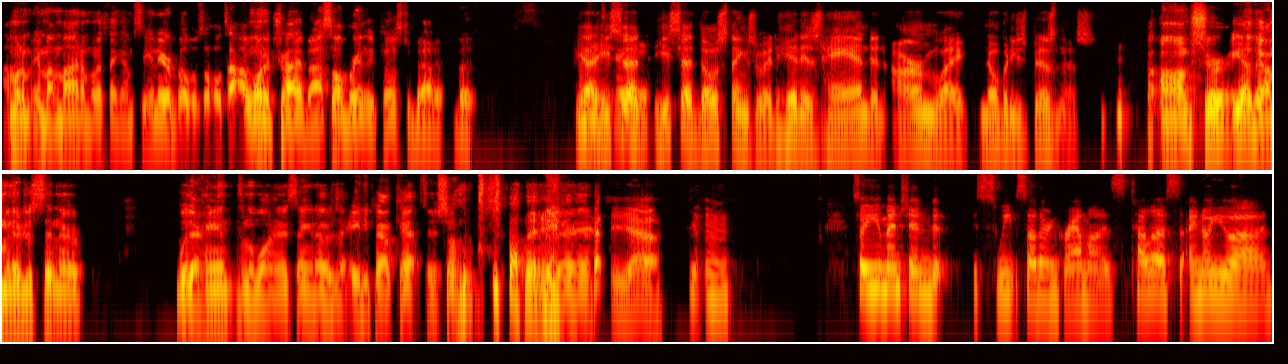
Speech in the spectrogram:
I'm gonna in my mind, I'm gonna think I'm seeing air bubbles the whole time. I want to try it, but I saw Brantley post about it. But yeah, he said he said those things would hit his hand and arm like nobody's business. uh, I'm sure. Yeah, I mean they're just sitting there with their hands in the water and they're saying, "No, there's an 80 pound catfish on, on the end of their hand." yeah. Mm-mm. So you mentioned sweet Southern grandmas. Tell us. I know you uh,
